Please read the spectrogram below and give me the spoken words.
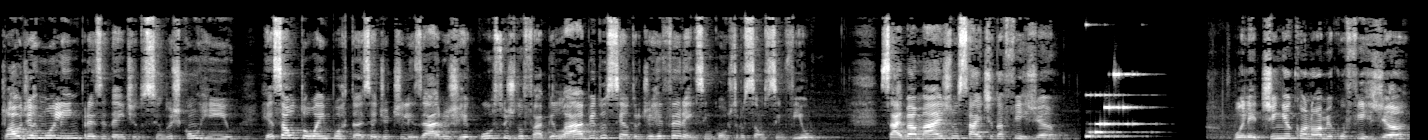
Cláudio Ermolim, presidente do Sinduscom Rio, ressaltou a importância de utilizar os recursos do Fab Lab do Centro de Referência em Construção Civil. Saiba mais no site da Firjan. Boletim Econômico Firjan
